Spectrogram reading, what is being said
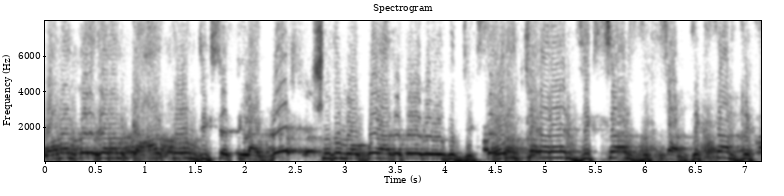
কমেন্ট করে জানান কার কোন জিক্সারটি লাগবে। শুধু নব্বই হাজার টাকা করে জিক্সার হলুদ কালারের জিক্সার জিক্সার জিক্সার জিক্স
